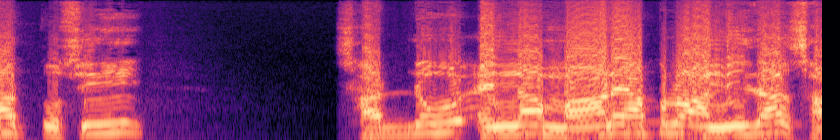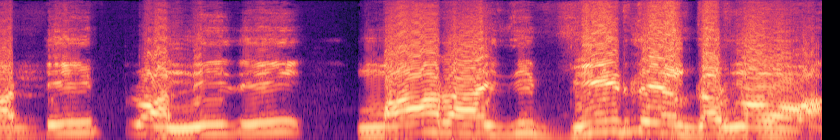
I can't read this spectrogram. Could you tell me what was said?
ਆ, ਤੁਸੀਂ ਸਾਨੂੰ ਇੰਨਾ ਮਾਣ ਆ ਭਲਵਾਨੀ ਦਾ, ਸਾਡੀ ਭਲਵਾਨੀ ਦੀ ਮਹਾਰਾਜ ਦੀ ਬੀੜ ਦੇ ਅੰਦਰ ਨਾ ਆ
